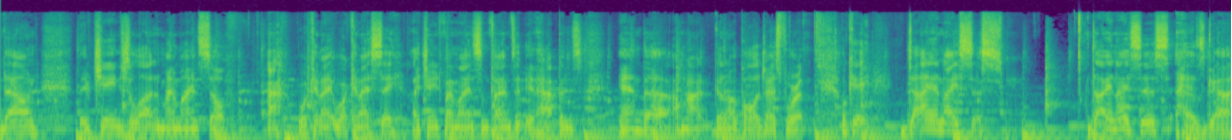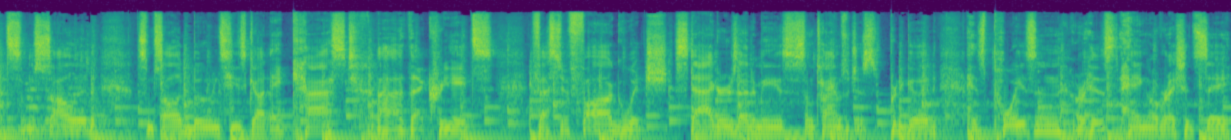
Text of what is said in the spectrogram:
down, they've changed a lot in my mind. So ah, what can I what can I say? I change my mind sometimes. It, it happens, and uh, I'm not gonna apologize for it. Okay, Dionysus. Dionysus has got some solid, some solid boons. He's got a cast uh, that creates festive fog, which staggers enemies sometimes, which is pretty good. His poison, or his hangover, I should say,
